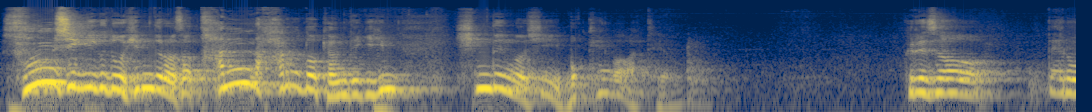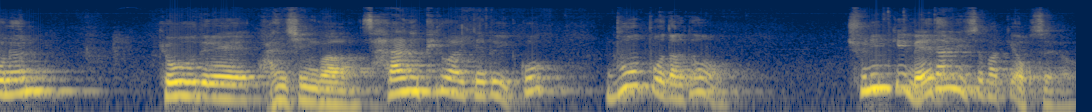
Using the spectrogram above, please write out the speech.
숨쉬기도 힘들어서 단 하루도 견디기 힘, 힘든 것이 목회인 것 같아요. 그래서 때로는 교우들의 관심과 사랑이 필요할 때도 있고 무엇보다도 주님께 매달릴 수밖에 없어요.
